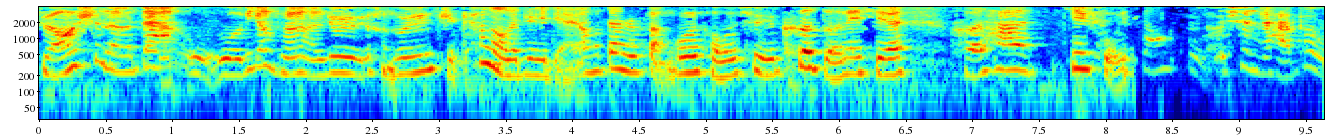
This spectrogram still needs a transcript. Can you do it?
主要是呢，大家我我比较反感的就是很多人只看到了这一点，然后但是反过头去苛责那些和他基础相似的，甚至还不如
